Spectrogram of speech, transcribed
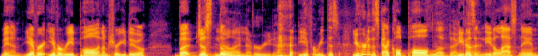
man, you ever you ever read Paul, and I'm sure you do, but just the no, I never read it. you ever read this? You heard of this guy called Paul? Love that. he guy. doesn't need a last name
